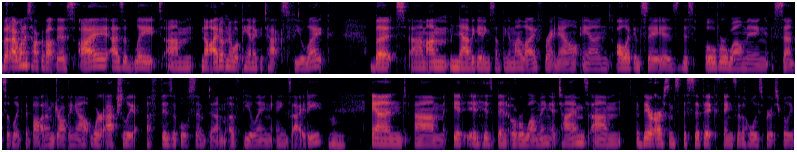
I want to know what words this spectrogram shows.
but I want to talk about this. I, as of late, um, now I don't know what panic attacks feel like, but um, I'm navigating something in my life right now, and all I can say is this overwhelming sense of like the bottom dropping out, where actually a physical symptom of feeling anxiety. Mm. And um, it, it has been overwhelming at times. Um, there are some specific things that the Holy Spirit's really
